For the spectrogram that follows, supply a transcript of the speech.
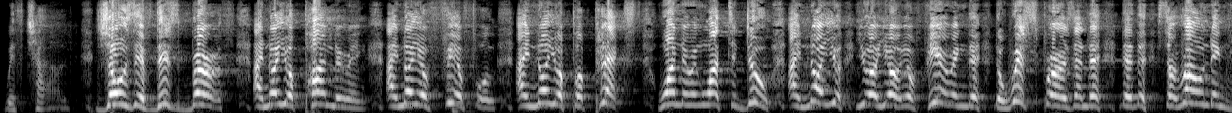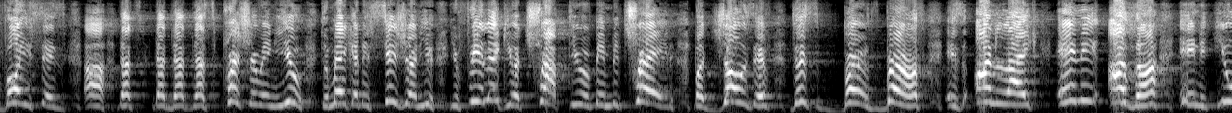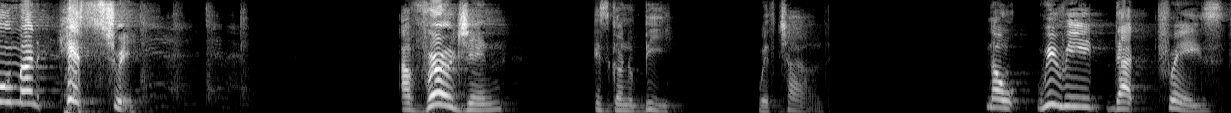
with child. Joseph, this birth, I know you're pondering. I know you're fearful. I know you're perplexed, wondering what to do. I know you, you're, you're, you're hearing the, the whispers and the, the, the surrounding voices uh, that's, that, that, that's pressuring you to make a decision. You, you feel like you're trapped, you have been betrayed. But Joseph, this birth, birth is unlike any other in human history. A virgin is going to be with child. Now, we read that phrase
